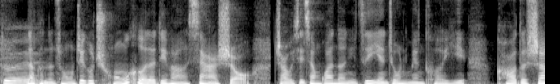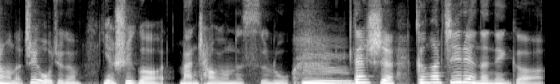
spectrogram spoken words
对，那可能从这个重合的地方下手，找一些相关的，你自己研究里面可以靠得上的，这个我觉得也是一个蛮常用的思路。嗯，但是刚刚 j i l i a n 的那个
